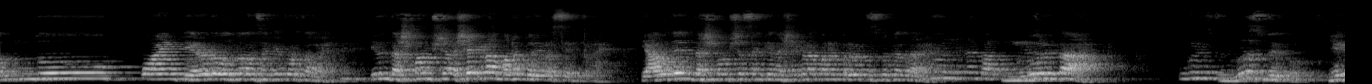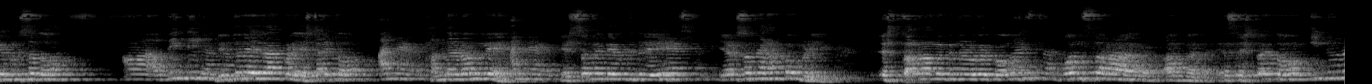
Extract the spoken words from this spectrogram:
ಒಂದು ಪಾಯಿಂಟ್ ಎರಡು ಅಂತ ಒಂದು ಸಂಖ್ಯೆ ಕೊಡ್ತಾರೆ. ಇದು ದಶಮಾಂಶ ಶೇಕಡಾ ಮನ ಪರಿವರ್ತಿಸಿ ಇರ್ತಾರೆ ಯಾವುದೇ ದಶಮಾಂಶ ಸಂಖ್ಯೆನ ಶೇಕಡ ಮನ ಪರಿವರ್ತಿಸ್ಬೇಕಂದ್ರೆ? ನೂರಿಂದ ಗುಣಿಸ್ಬೇಕು. ಹೇಗೆ ಗುಣಿಸೋದು? ಬಿಂದುನೇ ಇಲ್ಲ ಅನ್ಕೊಳ್ಳಿ ಎಷ್ಟಾಯ್ತು? ಹನ್ನೆರಡು. ಹನ್ನೆರಡು. ಎಷ್ಟು ಸೊನ್ನೆ ಕೈ ಬಿಟ್ಟಿದ್ರಿ ಎರಡ್ ಸೊನ್ನೆ. ಹಾಕೊಂಡ್ಬಿಡಿ ಎಷ್ಟು ಸ್ಥಾನ ಆದ್ಮೇಲೆ ಬಿಂದು ಇಡಬೇಕು ಒಂದ್ ಸ್ಥಾನ. ಆದ್ಮೇಲೆ. ಎಷ್ಟು ಎಷ್ಟಾಯ್ತು? ಇನ್ನೂರ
